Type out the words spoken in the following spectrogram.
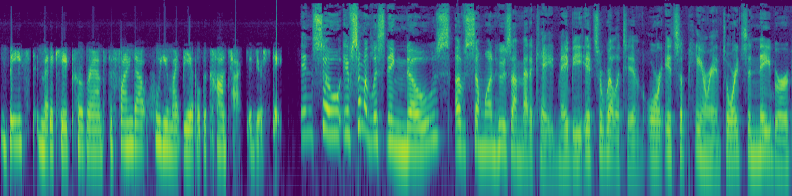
based Medicaid programs to find out who you might be able to contact in your state. And so, if someone listening knows of someone who's on Medicaid, maybe it's a relative or it's a parent or it's a neighbor,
